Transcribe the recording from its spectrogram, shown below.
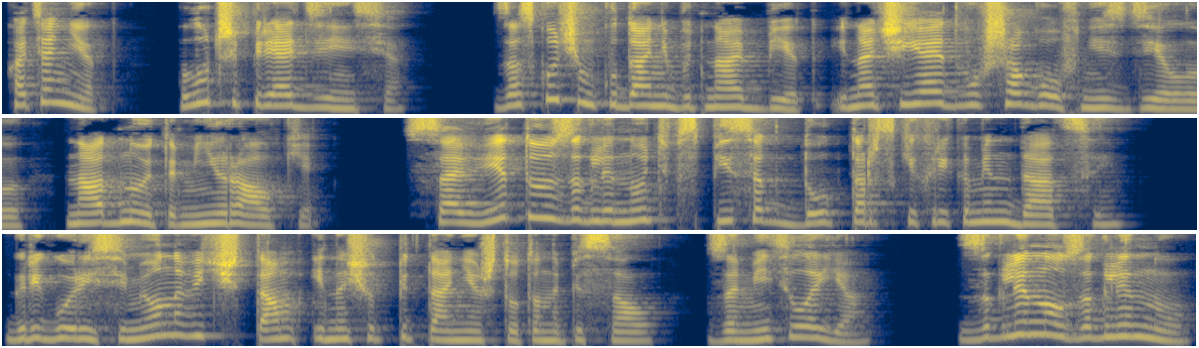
«Хотя нет, лучше переоденься. Заскочим куда-нибудь на обед, иначе я и двух шагов не сделаю на одной-то минералке». Советую заглянуть в список докторских рекомендаций. Григорий Семенович там и насчет питания что-то написал, заметила я. Загляну, загляну,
